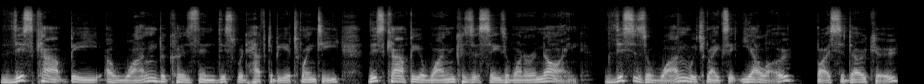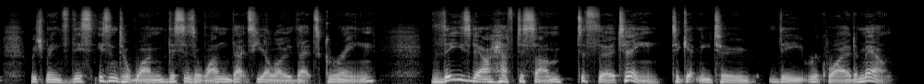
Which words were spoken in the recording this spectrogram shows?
This can't be a 1 because then this would have to be a 20. This can't be a 1 because it sees a 1 or a 9. This is a 1, which makes it yellow by Sudoku, which means this isn't a 1, this is a 1, that's yellow, that's green. These now have to sum to 13 to get me to the required amount.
